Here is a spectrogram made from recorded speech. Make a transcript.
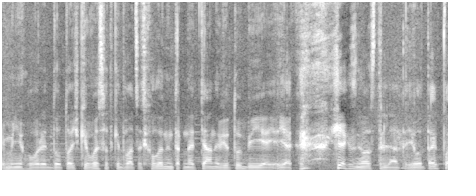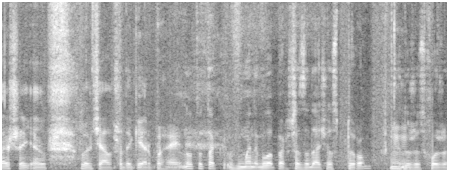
І мені говорять, до точки висадки 20 хвилин інтернет тяне, в Ютубі є, як, як з нього стріляти. І от так перше я вивчав, що таке РПГ. Ну то так, в мене була перша задача з птуром, дуже схоже.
